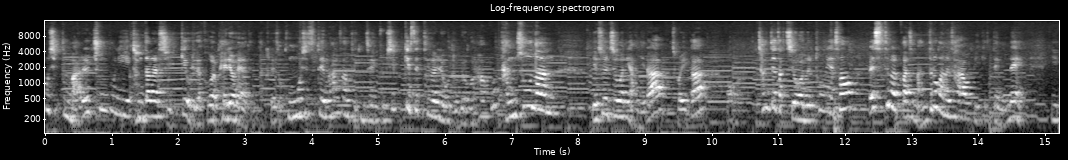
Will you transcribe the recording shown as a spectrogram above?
하고 싶은 말을 충분히 전달할 수 있게 우리가 그걸 배려해야 된다. 그래서 공모 시스템을 항상 굉장히 좀 쉽게 세팅하려고 노력을 하고 단순한 예술 지원이 아니라 저희가 어, 창제작 지원을 통해서 페스티벌까지 만들어가는 사업이기 때문에 이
